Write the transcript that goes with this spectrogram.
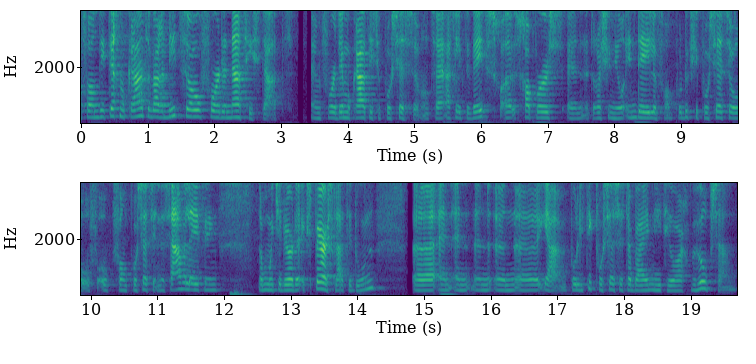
van die technocraten waren niet zo voor de nazistaat en voor democratische processen. Want het zijn eigenlijk de wetenschappers en het rationeel indelen van productieprocessen of ook van processen in de samenleving. Dat moet je door de experts laten doen. Uh, en en, en een, uh, ja, een politiek proces is daarbij niet heel erg behulpzaam.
